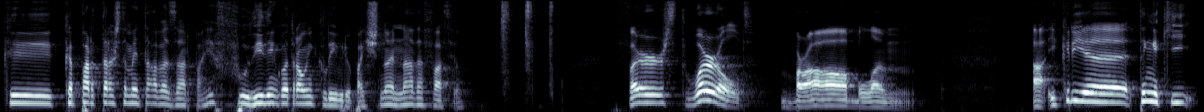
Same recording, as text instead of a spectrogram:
Que, que a parte de trás também está a bazar. Pá, é fodido encontrar um equilíbrio. Pá, isto não é nada fácil. First world problem. Ah, e queria... Tenho aqui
